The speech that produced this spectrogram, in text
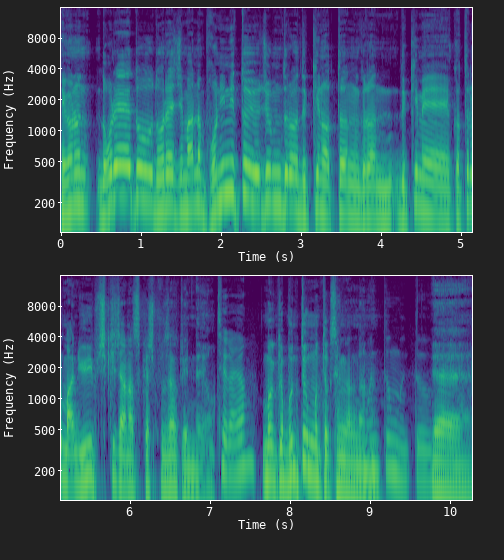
이거는 노래도 노래지만은 본인이 또 요즘 들어 느낀 어떤 그런 느낌의 것들을 많이 유입시키지 않았을까 싶은 생각도 있네요. 제가요? 뭐 이렇게 문득문득 생각나는. 문득문득. 예.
